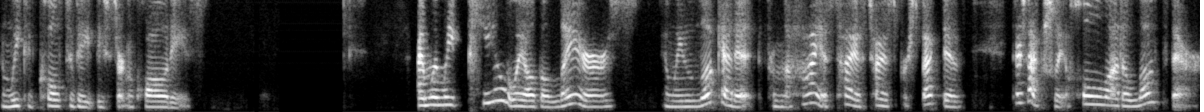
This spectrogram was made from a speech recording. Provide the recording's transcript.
and we could cultivate these certain qualities. And when we peel away all the layers and we look at it from the highest, highest, highest perspective, there's actually a whole lot of love there.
